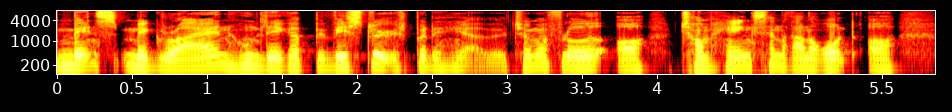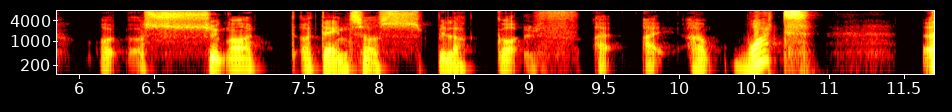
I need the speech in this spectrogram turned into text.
mens Meg Ryan, hun ligger bevidstløs på den her øh, tømmerflåde, og Tom Hanks, han render rundt og, og, og synger og danser og spiller golf. I, I, I, what?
